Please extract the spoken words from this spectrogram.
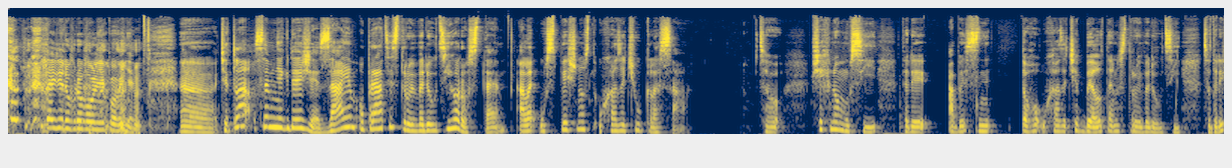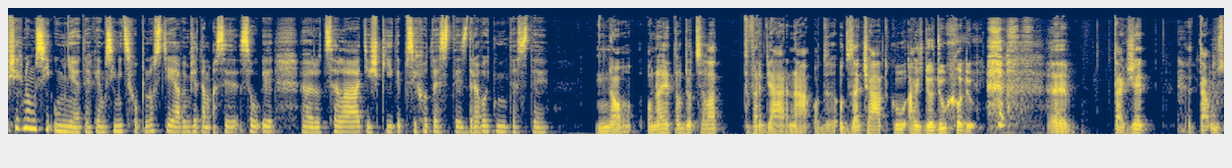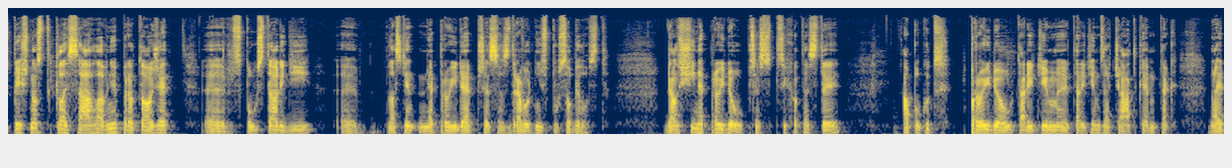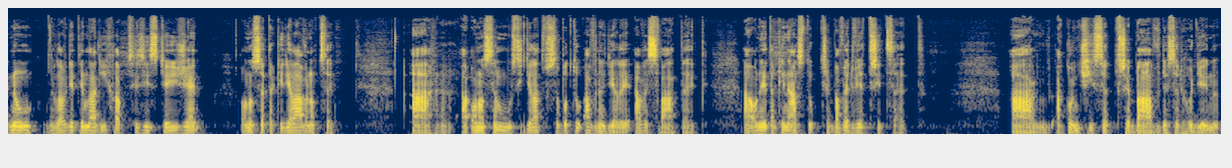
takže dobrovolně povinně. Četla jsem někde, že zájem o práci strojvedoucího roste, ale úspěšnost uchazečů klesá. Co všechno musí tedy, aby toho uchazeče byl ten strojvedoucí. Co tedy všechno musí umět, jaké musí mít schopnosti? Já vím, že tam asi jsou i eh, docela těžký ty psychotesty, zdravotní testy. No, ona je to docela tvrdárna od, od začátku až do důchodu. e, takže ta úspěšnost klesá hlavně proto, že e, spousta lidí e, vlastně neprojde přes zdravotní způsobilost. Další neprojdou přes psychotesty a pokud projdou tady tím, tady tím začátkem, tak najednou hlavně ty mladí chlapci zjistějí, že ono se taky dělá v noci. A, a ono se musí dělat v sobotu a v neděli a ve svátek. A on je taky nástup třeba ve 2.30 a, a končí se třeba v 10 hodin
